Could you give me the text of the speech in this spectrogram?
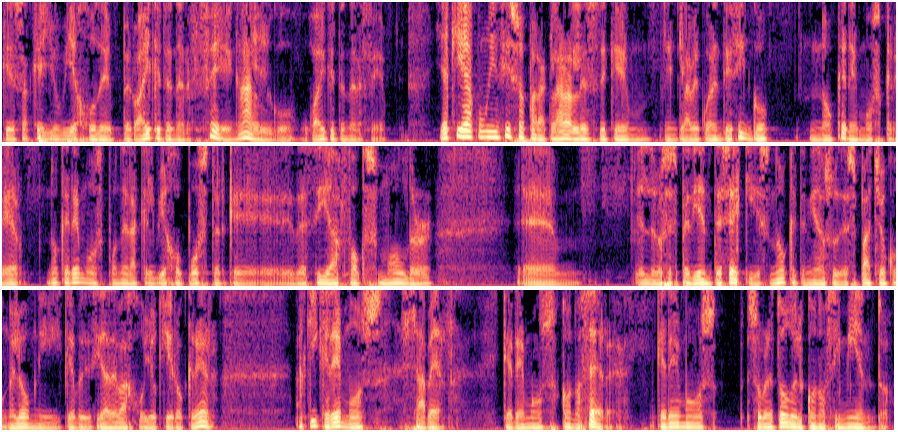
que es aquello viejo de pero hay que tener fe en algo, o hay que tener fe. Y aquí hago un inciso para aclararles de que en clave 45 no queremos creer, no queremos poner aquel viejo póster que decía Fox Mulder, eh, el de los expedientes X, ¿no? que tenía su despacho con el Omni y que decía debajo yo quiero creer. Aquí queremos saber, queremos conocer, queremos sobre todo el conocimiento.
